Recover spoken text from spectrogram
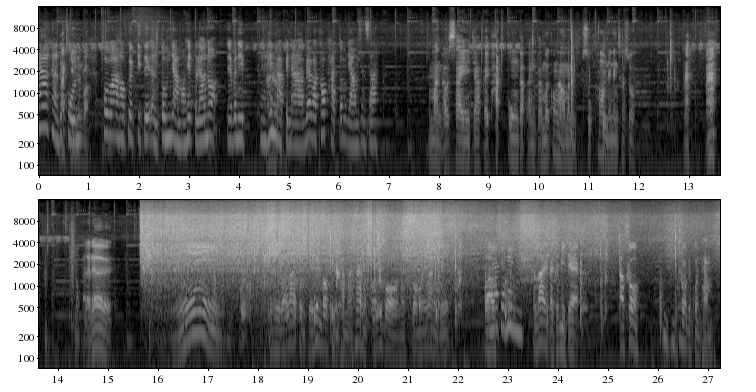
ยากค่ะทุน่ากคกินนมันบ่เพราะว่าเขาเคยกินแต่อันต้มยำเขาเฮ็ดไปแล้วเนาะแต่วันนี้ให้มาเป็นอาแบบว่าข้าวผัดต้มยำซันซะน้ำมันเอาไส้นี่จะไปผัดกุ้งกับอันปลาหมึกของเรามันสุกหอมนิดนึงซะโซนะมาลงไปแล้วเด้อนี่ก็คือว่าหลายคนเคยเห็นบอพิมพ์ทำอาหารมาก่อนหรือบอนะตรงล่างๆอย่างนี้เพราะว่าน่าจะเห็นทำได้ก็จะมีแต่ตาโซ่โซ่เป็นคนทำ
